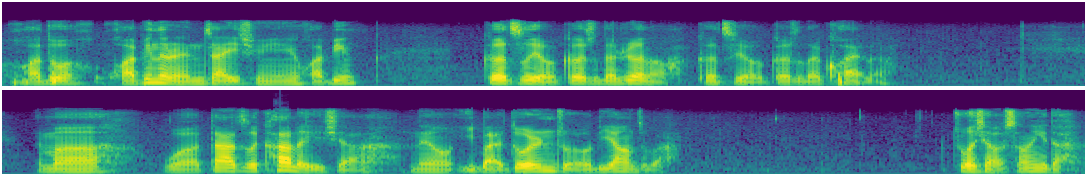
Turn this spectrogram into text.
滑多，滑冰的人在一群滑冰，各自有各自的热闹，各自有各自的快乐。那么我大致看了一下，能有一百多人左右的样子吧。做小生意的、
